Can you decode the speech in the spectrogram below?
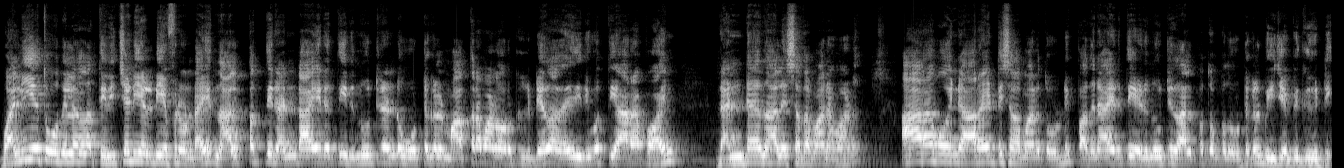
വലിയ തോതിലുള്ള തിരിച്ചടി എൽ ഡി എഫിനുണ്ടായി. നാൽപ്പത്തി രണ്ടായിരത്തി ഇരുന്നൂറ്റി രണ്ട് വോട്ടുകൾ മാത്രമാണ് അവർക്ക് കിട്ടിയത്. അതായത് ഇരുപത്തി ആറ് പോയിന്റ് രണ്ട് നാല് ശതമാനമാണ്. ആറ് പോയിന്റ് ആറ് എട്ട് ശതമാനത്തോടുകൂടി പതിനായിരത്തി എഴുന്നൂറ്റി നാൽപ്പത്തൊമ്പത് വോട്ടുകൾ ബി ജെ പിക്ക് കിട്ടി.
